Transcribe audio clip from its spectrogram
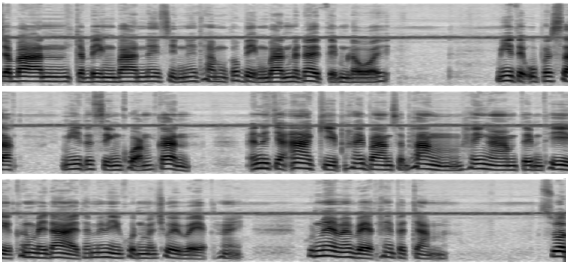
จะบานจะเบ่งบานในศีลในธรรมก็เบ่งบานไม่ได้เต็มร้อย มีแต่อุปสรรค มีแต่สิ่งขวางกั้น อันนี้จะอ้ากีบให้บานสะพังให้งามเต็มที่ขึ้นไม่ได้ ถ้าไม่มีคนมาช่วยแหวกให้ คุณแม่ไม่แหวกให้ประจำส่วน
